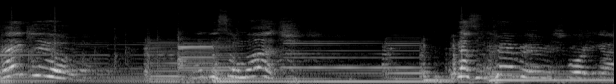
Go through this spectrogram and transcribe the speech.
Thank you. Thank you so much. We got some cranberries for you guys.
